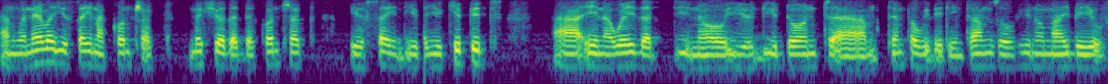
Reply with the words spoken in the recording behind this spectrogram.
and whenever you sign a contract, make sure that the contract you signed, you you keep it uh, in a way that you know you you don't um, temper with it in terms of you know maybe you've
